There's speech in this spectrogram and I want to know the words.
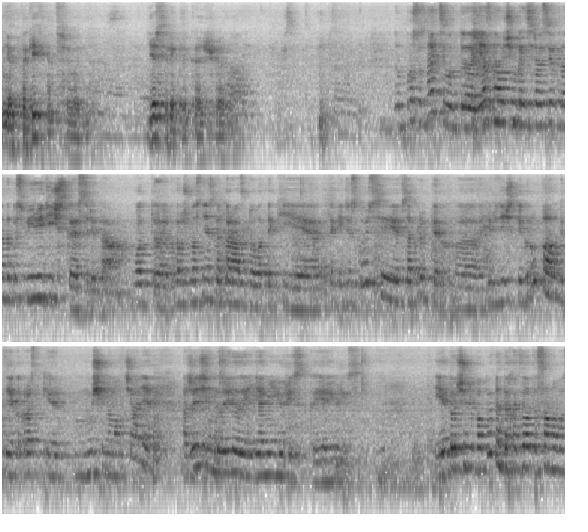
Нет, таких нет сегодня. Есть реплика еще одна. Ну, просто, знаете, вот э, я знаю очень консервативная, допустим, юридическая среда. Вот, э, потому что у нас несколько раз было такие, такие дискуссии в закрытых э, юридических группах, где как раз-таки мужчины молчали, а женщины говорили, я не юристка, я юрист. И это очень любопытно, доходило до самого,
